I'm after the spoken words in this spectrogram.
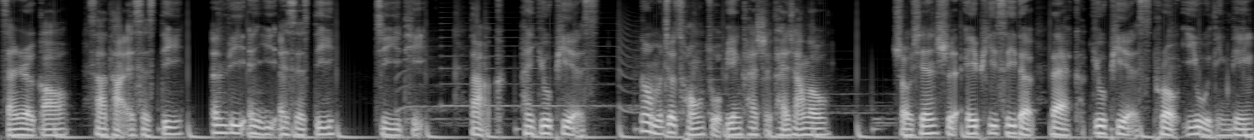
散热高、SATA SSD、NVMe SSD、记忆体、Dock 和 UPS。那我们就从左边开始开箱喽。首先是 APC 的 Back UPS Pro 一五零零。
